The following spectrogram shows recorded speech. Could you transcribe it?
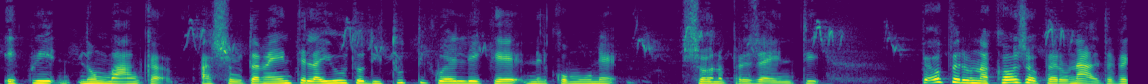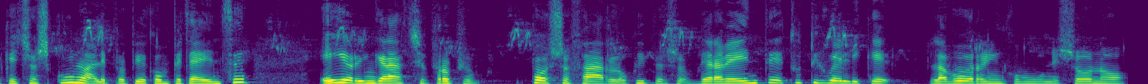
e qui non manca assolutamente, l'aiuto di tutti quelli che nel comune sono presenti, o per una cosa o per un'altra, perché ciascuno ha le proprie competenze e io ringrazio proprio, posso farlo qui veramente, tutti quelli che lavorano in comune, sono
